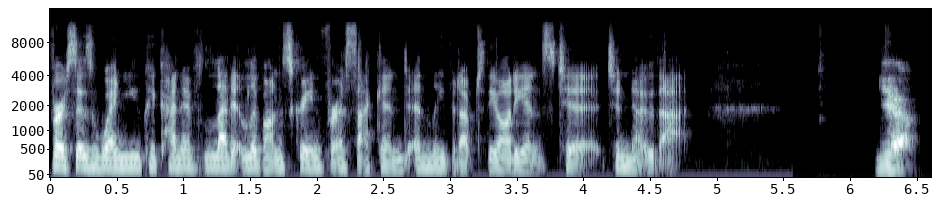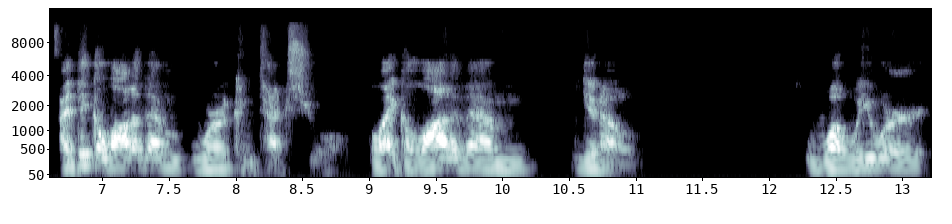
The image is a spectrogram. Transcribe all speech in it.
versus when you could kind of let it live on screen for a second and leave it up to the audience to to know that? Yeah i think a lot of them were contextual. Like a lot of them you know what we were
